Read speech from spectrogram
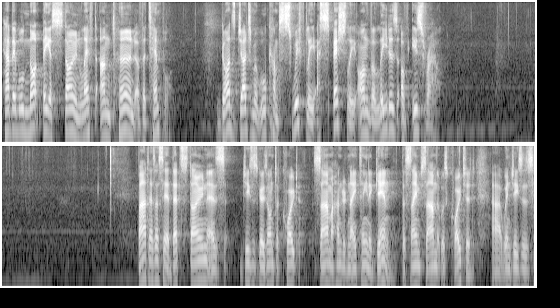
how there will not be a stone left unturned of the temple. God's judgment will come swiftly, especially on the leaders of Israel. But as I said, that stone, as Jesus goes on to quote Psalm 118 again, the same psalm that was quoted uh, when Jesus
